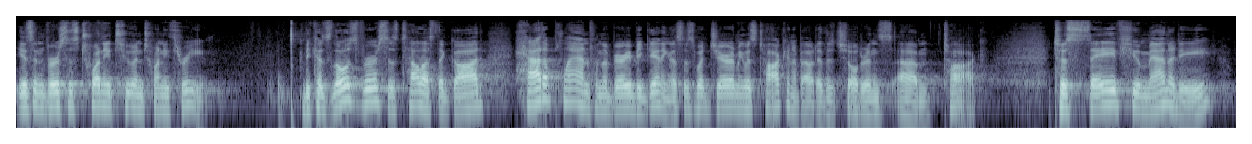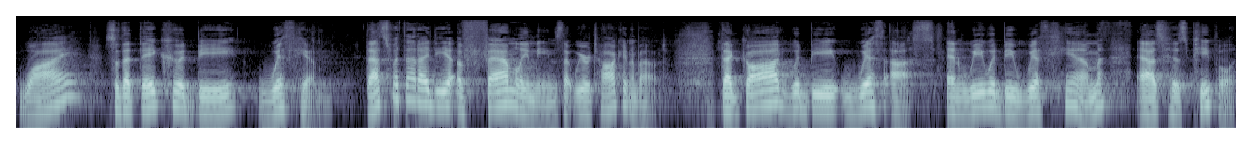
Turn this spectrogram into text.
is in verses 22 and 23. Because those verses tell us that God had a plan from the very beginning. This is what Jeremy was talking about in the children's um, talk. To save humanity. Why? So that they could be with him. That's what that idea of family means that we were talking about. That God would be with us and we would be with him as his people.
